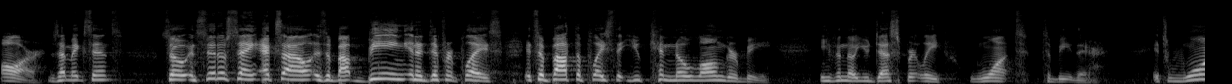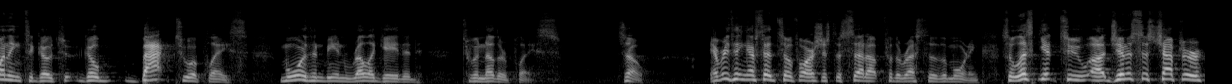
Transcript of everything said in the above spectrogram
are. Does that make sense? So instead of saying exile is about being in a different place, it's about the place that you can no longer be, even though you desperately want to be there. It's wanting to go, to, go back to a place more than being relegated to another place. So, everything I've said so far is just a setup for the rest of the morning. So let's get to uh, Genesis chapter,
